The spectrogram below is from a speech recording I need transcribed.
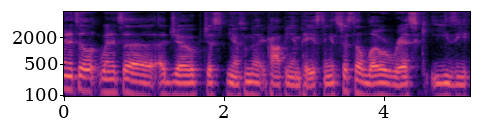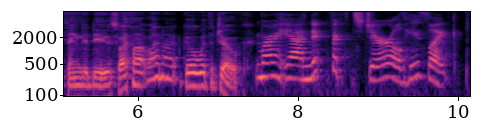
when it's a when it's a, a joke, just you know, something like copy and pasting. It's just a low risk, easy thing to do. So I thought, why not go with a joke? Right, yeah. Nick Fitzgerald, he's like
